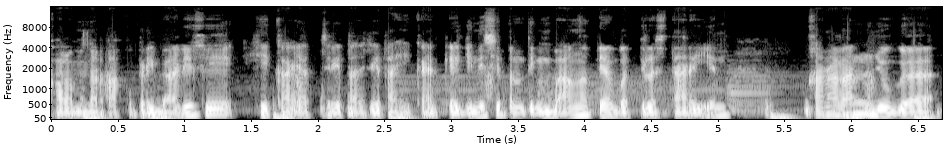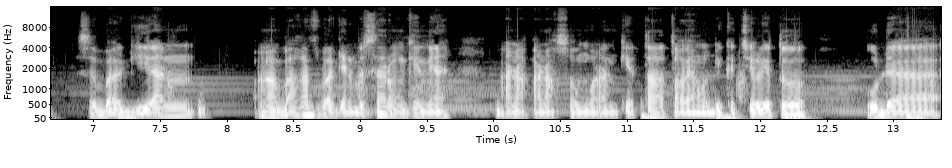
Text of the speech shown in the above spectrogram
Kalau menurut aku pribadi sih hikayat cerita-cerita hikayat kayak gini sih penting banget ya buat dilestariin. Karena kan juga sebagian eh, bahkan sebagian besar mungkin ya anak-anak seumuran kita atau yang lebih kecil itu udah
